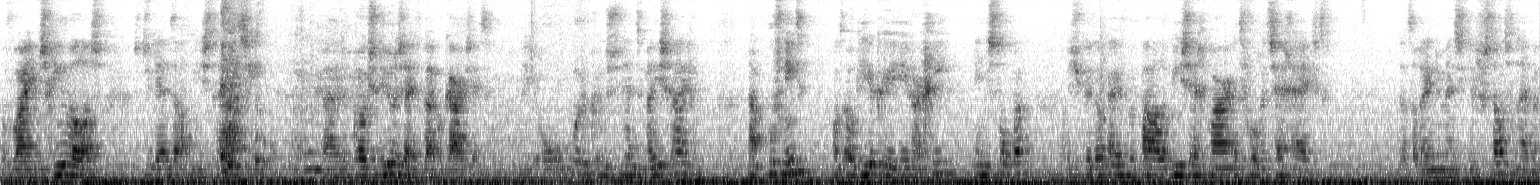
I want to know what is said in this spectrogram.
Of waar je misschien wel als studentenadministratie uh, de procedures even bij elkaar zet. Denk je, oh, dan kunnen studenten meeschrijven. Nou, hoeft niet, want ook hier kun je hiërarchie in stoppen. Dus je kunt ook even bepalen wie zeg maar het voor het zeggen heeft. Dat alleen de mensen die er verstand van hebben,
